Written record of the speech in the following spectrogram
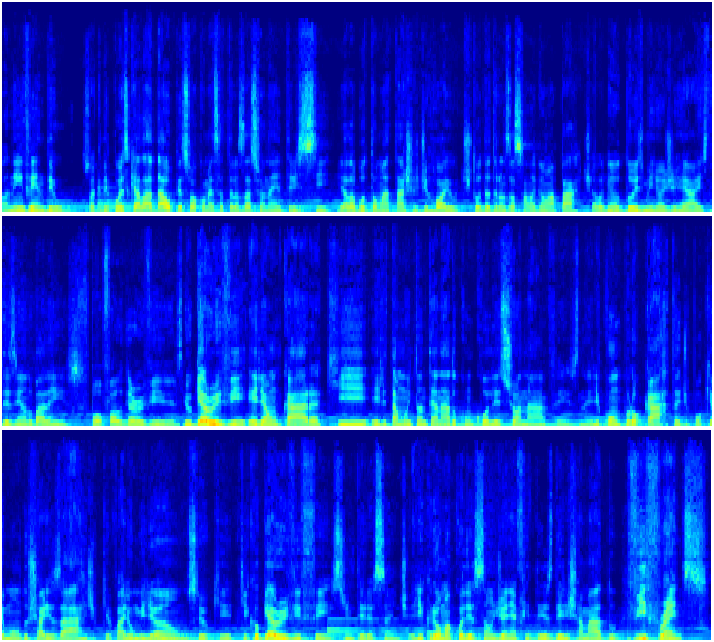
Ela nem vendeu. Só que depois que ela dá, o pessoal começa a transacionar entre si e ela botou uma taxa de royalty. Toda transação ela ganhou uma parte. Ela ganhou 2 milhões de reais desenhando balenhas. Pô, fala do Gary Vee. Ele- E o Gary Vee, ele é um cara que ele tá muito antenado com colecionáveis, né? Ele comprou carta de Pokémon do Charizard, porque vale um milhão, não sei o quê. O que, que o Gary Vee fez de interessante? Ele criou uma coleção de NFTs dele chamado V-Friends.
